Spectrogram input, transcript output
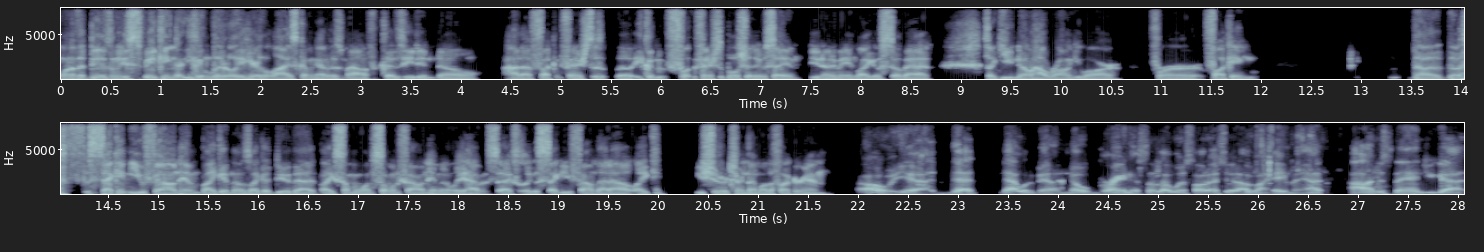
one of the dudes when he's speaking, you can literally hear the lies coming out of his mouth because he didn't know how to fucking finish the, the he couldn't f- finish the bullshit he was saying. You know what I mean? Like it was so bad. It's like you know how wrong you are for fucking the the second you found him like and there was like a dude that like someone once someone found him and Aaliyah having sex. Like the second you found that out, like you should have turned that motherfucker in. Oh yeah, that that would have been a no brainer. As soon as I would saw that shit, I was like, "Hey man, I, I understand you got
